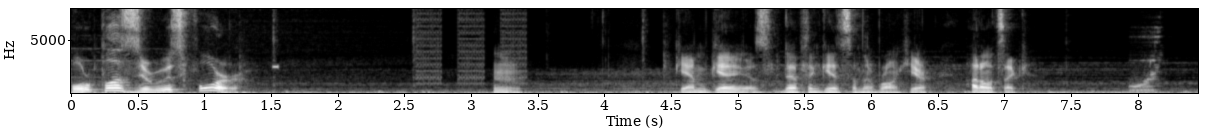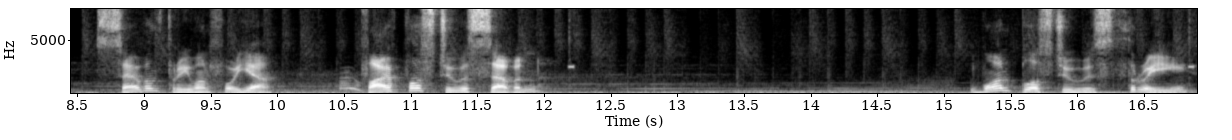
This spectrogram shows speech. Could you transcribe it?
4 plus 0 is 4. Hmm. Okay, I'm getting definitely getting something wrong here. Hold on a sec. 7, 3, 1, 4, yeah. 5 plus 2 is 7. 1 plus 2 is 3.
